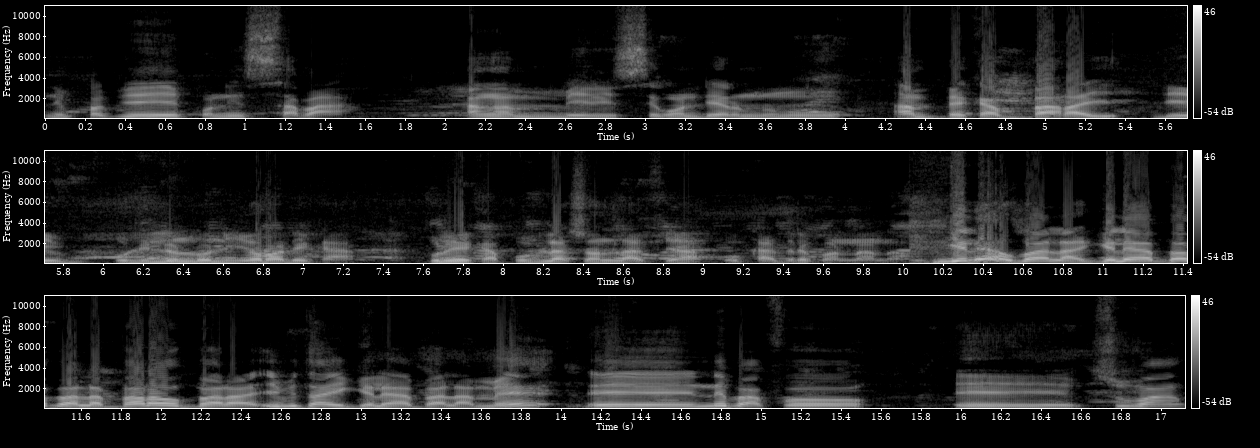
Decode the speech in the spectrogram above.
nin papiye kɔni saba an ka meri segɔndɛri ninnu an bɛɛ ka baara de bolilen don nin yɔrɔ de kan pour que ka population lafiya o cadre kɔnɔna na gɛlɛyaw b'a la gɛlɛyaba b'a la baara o baara i bɛ taa ye gɛlɛya b'a la mais eh, ne b'a fɔ eh, souvent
